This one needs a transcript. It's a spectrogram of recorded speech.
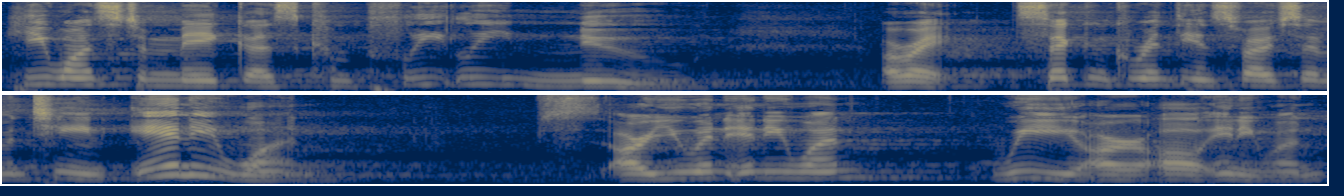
He wants to make us completely new. All right, 2 Corinthians 5:17. Anyone, are you an anyone? We are all anyone.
